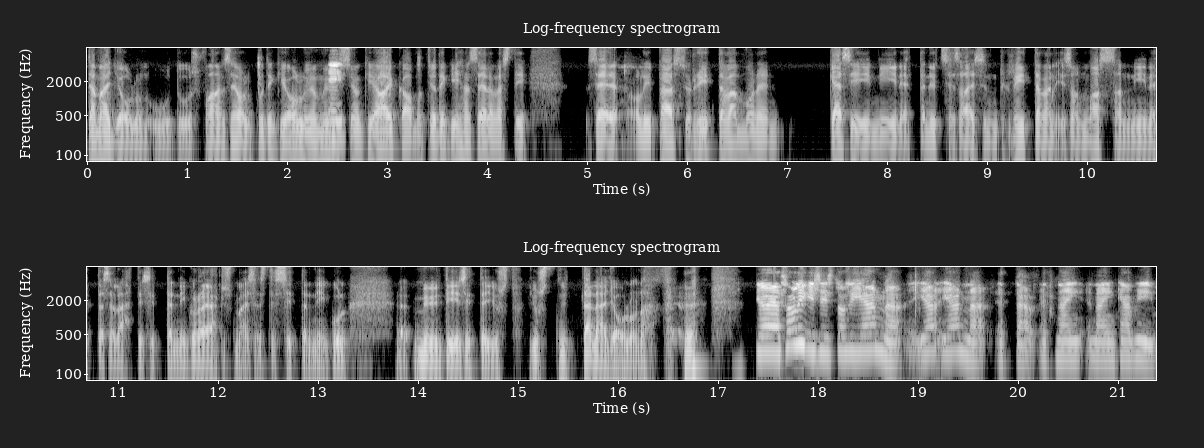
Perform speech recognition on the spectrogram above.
tämän joulun uutuus, vaan se on kuitenkin ollut jo myynnissä jonkin aikaa, mutta jotenkin ihan selvästi se oli päässyt riittävän monen käsiin niin, että nyt se saisi riittävän ison massan niin, että se lähti sitten niin kuin räjähdysmäisesti sitten niin kuin myyntiin sitten just, just nyt tänä jouluna. Joo, ja se olikin siis tosi jännä, jännä että, että näin, näin kävi.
